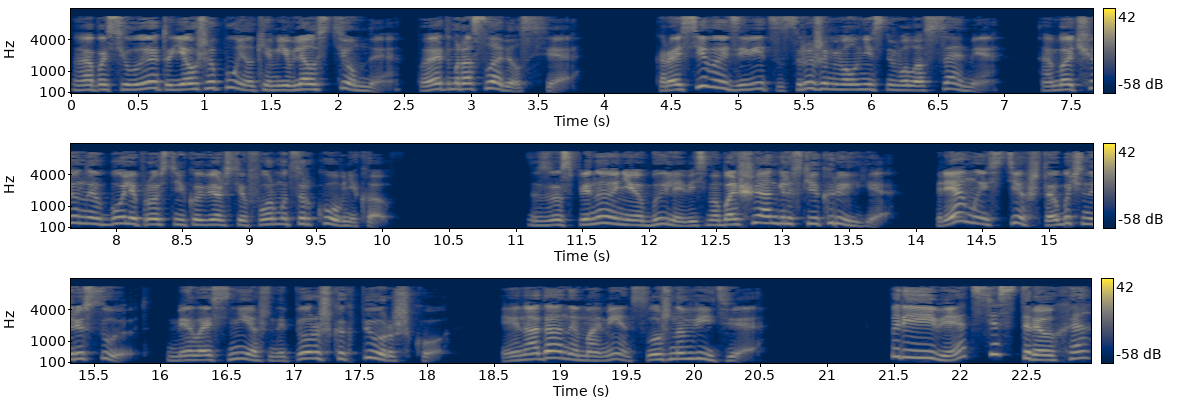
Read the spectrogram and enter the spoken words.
а по силуэту я уже понял, кем являлась темная, поэтому расслабился. Красивая девица с рыжими волнистыми волосами, облаченная в более простенькую версию формы церковников. За спиной у нее были весьма большие ангельские крылья, прямо из тех, что обычно рисуют, белоснежный, перышко к перышку, и на данный момент в сложном виде. «Привет, сеструха!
